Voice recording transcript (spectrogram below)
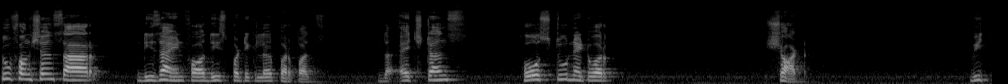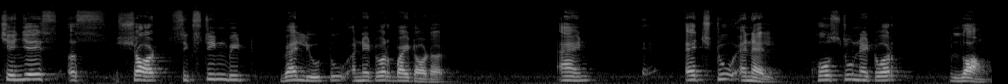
two functions are designed for this particular purpose. The htons host to network short which changes a short 16 bit value to a network byte order and H2NL host to network long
